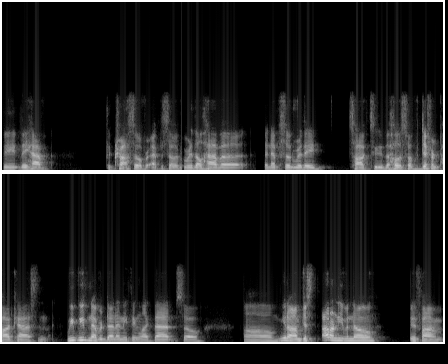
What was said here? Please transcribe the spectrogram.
they they have the crossover episode where they'll have a an episode where they talk to the host of a different podcast and we, we've never done anything like that so um, you know i'm just i don't even know if i'm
